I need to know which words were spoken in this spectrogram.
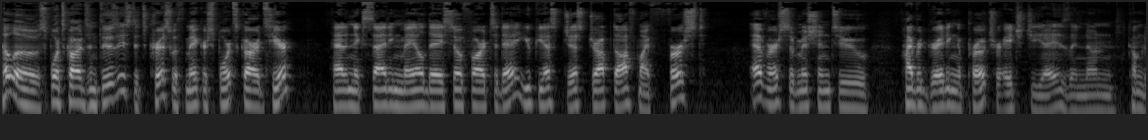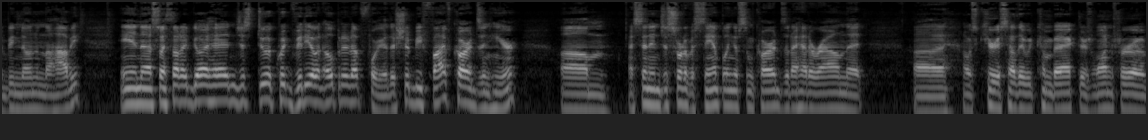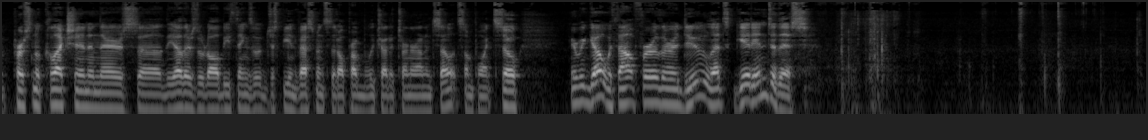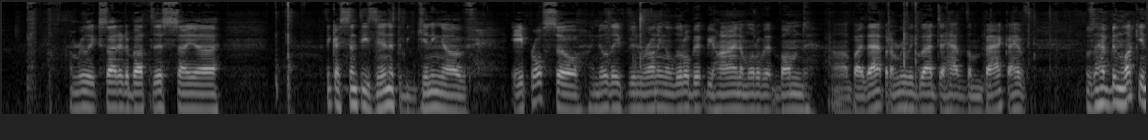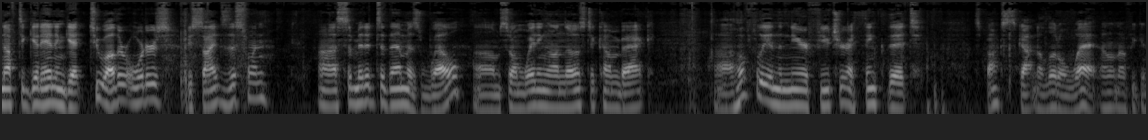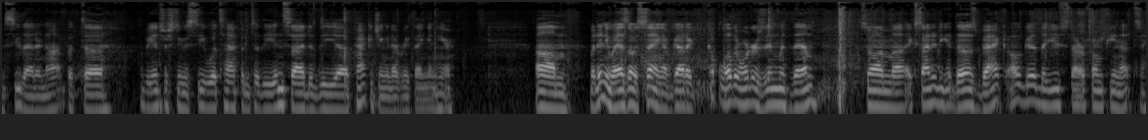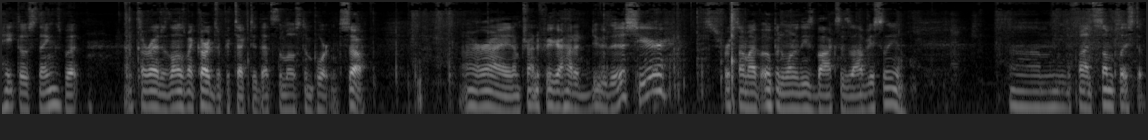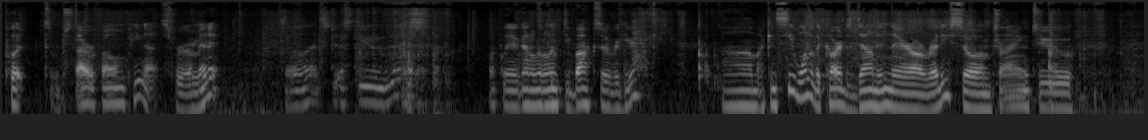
Hello, sports cards enthusiasts. It's Chris with Maker Sports Cards here. Had an exciting mail day so far today. UPS just dropped off my first ever submission to hybrid grading approach, or HGA, as they known come to be known in the hobby. And uh, so I thought I'd go ahead and just do a quick video and open it up for you. There should be five cards in here. Um, I sent in just sort of a sampling of some cards that I had around that uh, I was curious how they would come back. There's one for a personal collection, and there's uh, the others would all be things that would just be investments that I'll probably try to turn around and sell at some point. So here we go. Without further ado, let's get into this. I'm really excited about this. I uh, I think I sent these in at the beginning of April, so I know they've been running a little bit behind. I'm a little bit bummed uh, by that, but I'm really glad to have them back. I have was have been lucky enough to get in and get two other orders besides this one uh, submitted to them as well. Um, so I'm waiting on those to come back. Uh, hopefully in the near future. I think that this box has gotten a little wet. I don't know if you can see that or not, but uh, it'll be interesting to see what's happened to the inside of the uh, packaging and everything in here. Um, but anyway, as I was saying, I've got a couple other orders in with them. So I'm uh, excited to get those back. Oh, good, they use styrofoam peanuts. I hate those things, but that's all right. As long as my cards are protected, that's the most important. So, all right, I'm trying to figure out how to do this here. It's the first time I've opened one of these boxes, obviously. And um, I need to find some place to put some styrofoam peanuts for a minute. So let's just do this. Luckily, I've got a little empty box over here. Um, I can see one of the cards down in there already, so I'm trying to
